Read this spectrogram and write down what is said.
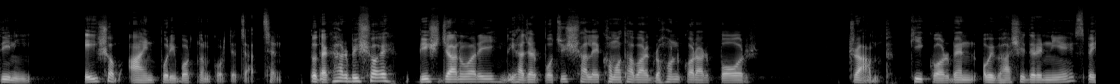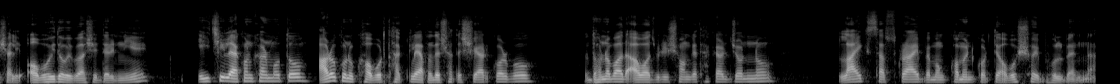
তিনি এই সব আইন পরিবর্তন করতে চাচ্ছেন। তো দেখার বিষয়, বিশ জানুয়ারি দুই হাজার পঁচিশ সালে ক্ষমতাবার গ্রহণ করার পর ট্রাম্প কি করবেন অভিবাসীদের নিয়ে, স্পেশালি অবৈধ অভিবাসীদের নিয়ে, এই ছিল এখনকার মতো। আরও কোনো খবর থাকলে আপনাদের সাথে শেয়ার করব। ধন্যবাদ আওয়াজবিটির সঙ্গে থাকার জন্য। লাইক, সাবস্ক্রাইব এবং কমেন্ট করতে অবশ্যই ভুলবেন না।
